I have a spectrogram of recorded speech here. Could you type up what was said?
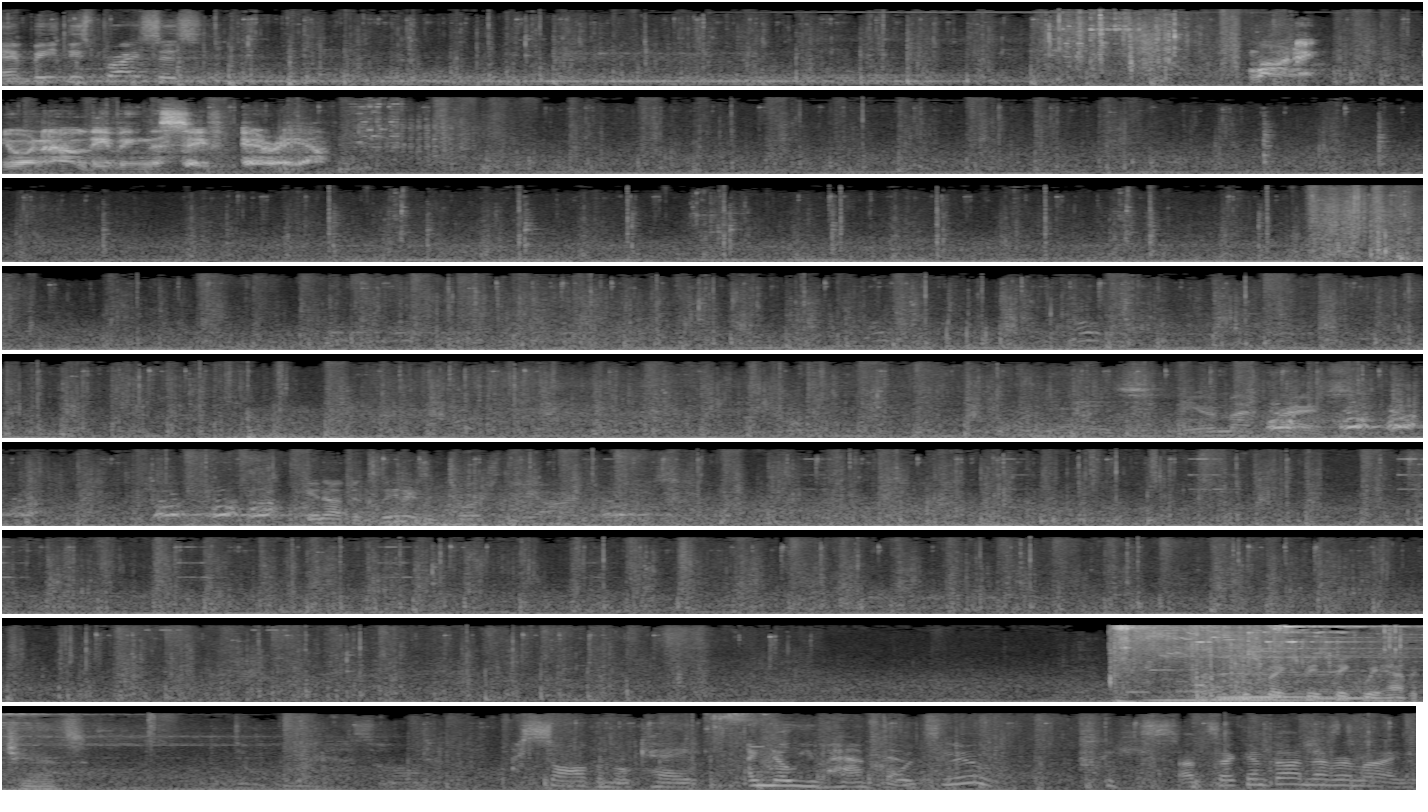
Can't beat these prices. Warning. You are now leaving the safe area. Days, You're in my prayers. You know, the cleaners have torched the yard. Jones. This makes me think we have a chance. Asshole. I saw them, okay? I know you have them. What's new? Please. On second thought, never mind.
